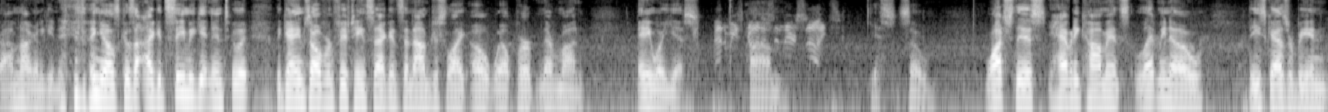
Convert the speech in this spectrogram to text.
I'm not going to get into anything else because I, I could see me getting into it. The game's over in 15 seconds, and I'm just like, oh well, perp, never mind. Anyway, yes, Enemies got us in um, yes. So, watch this. Have any comments? Let me know. These guys are being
